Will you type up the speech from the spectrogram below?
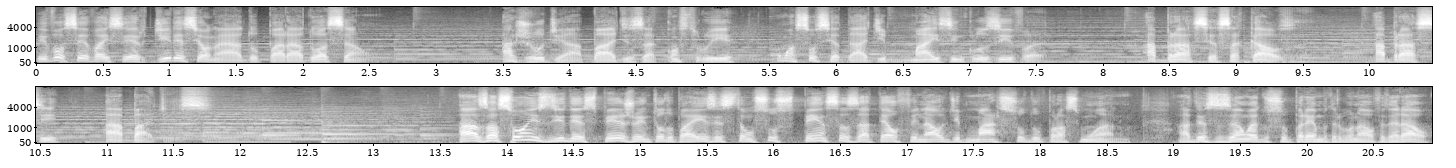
e você vai ser direcionado para a doação. Ajude a Abades a construir uma sociedade mais inclusiva. Abrace essa causa. Abrace a Abades. As ações de despejo em todo o país estão suspensas até o final de março do próximo ano. A decisão é do Supremo Tribunal Federal.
